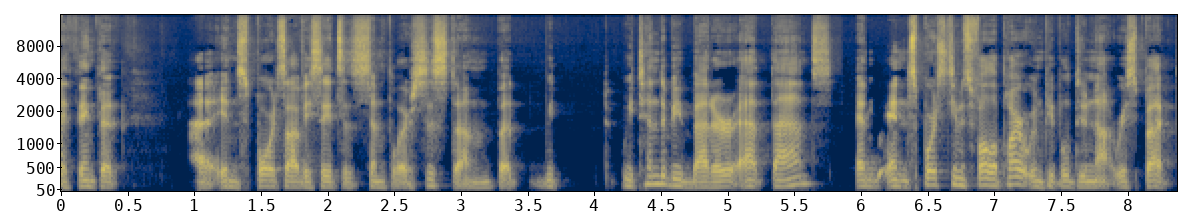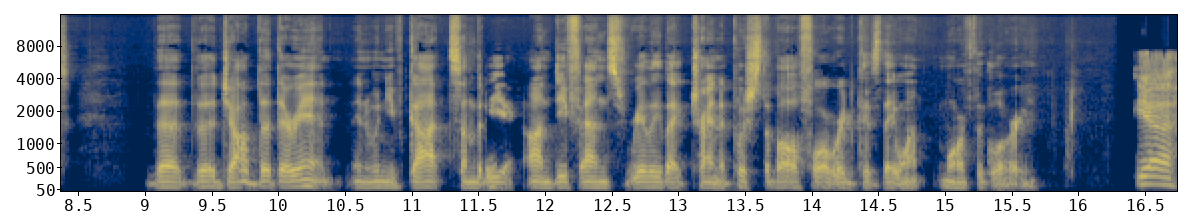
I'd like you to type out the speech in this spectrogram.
I think that uh, in sports, obviously, it's a simpler system, but we we tend to be better at that. And and sports teams fall apart when people do not respect the the job that they're in. And when you've got somebody on defense really like trying to push the ball forward because they want more of the glory. Yeah,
